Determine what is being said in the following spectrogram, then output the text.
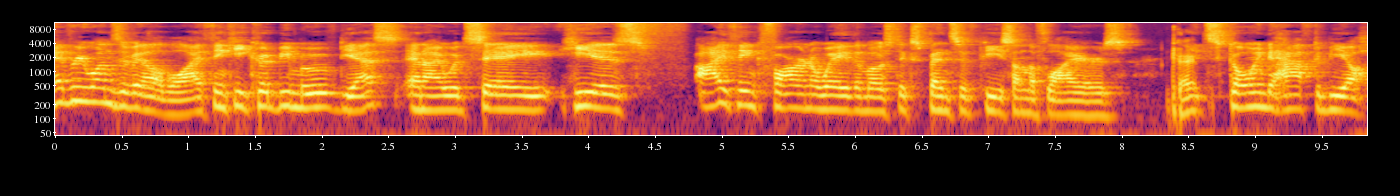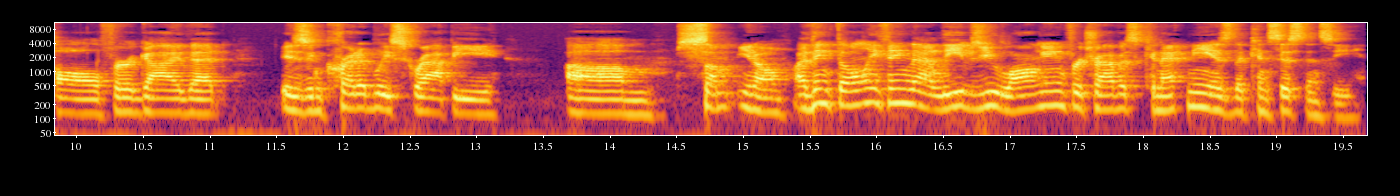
Everyone's available. I think he could be moved, yes. And I would say he is, I think, far and away the most expensive piece on the Flyers. Okay. It's going to have to be a haul for a guy that is incredibly scrappy. Um, some, you know, I think the only thing that leaves you longing for Travis Konecny is the consistency.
